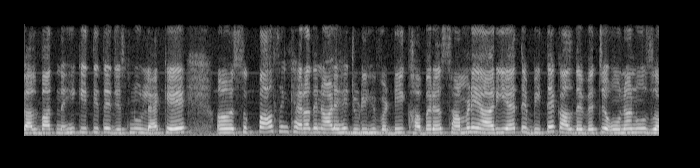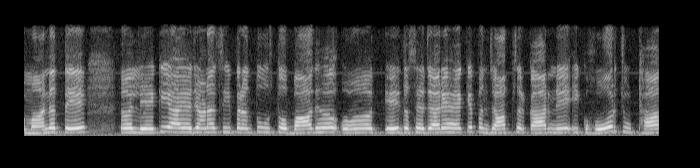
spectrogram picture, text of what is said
ਗੱਲਬਾਤ ਨਹੀਂ ਕੀਤੀ ਤੇ ਜਿਸ ਨੂੰ ਲੈ ਕੇ ਸੁਖਪਾਲ ਸਿੰਘ ਖਹਿਰਾ ਦੇ ਨਾਲ ਇਹ ਜੁੜੀ ਹੋਈ ਵੱਡੀ ਖਬਰ ਸਾਹਮਣੇ ਆ ਰਹੀ ਹੈ ਤੇ ਬੀਤੇ ਕੱਲ ਦੇ ਵਿੱਚ ਉਹਨਾਂ ਨੂੰ ਜ਼ਮਾਨਤ ਤੇ ਲੈ ਕੇ ਆਇਆ ਜਾਣਾ ਸੀ। ਪਰੰਤੂ ਉਸ ਤੋਂ ਬਾਅਦ ਇਹ ਦੱਸਿਆ ਜਾ ਰਿਹਾ ਹੈ ਕਿ ਪੰਜਾਬ ਸਰਕਾਰ ਨੇ ਇੱਕ ਹੋਰ ਝੂਠਾ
